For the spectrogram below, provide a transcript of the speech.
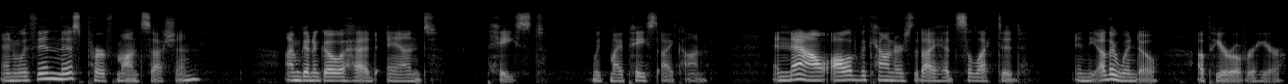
And within this perfmon session, I'm going to go ahead and paste. with my paste icon. And now all of the counters that I had selected in the other window appear over here.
